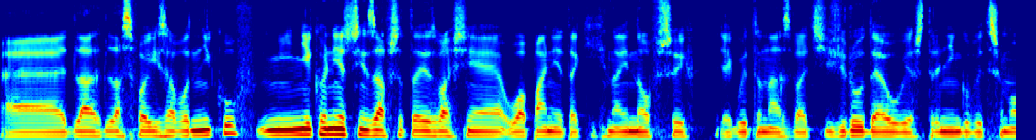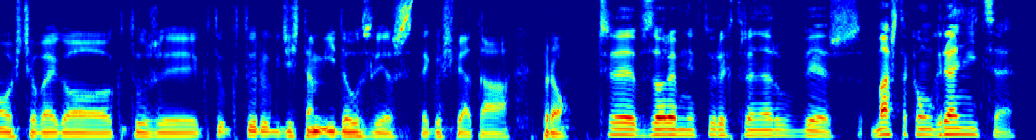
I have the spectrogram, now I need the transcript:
e, dla, dla swoich zawodników. I niekoniecznie zawsze to jest właśnie łapanie takich najnowszych, jakby to nazwać, źródeł, wiesz, treningu wytrzymałościowego, którzy, gdzieś tam idą wiesz, z tego świata pro. Czy wzorem niektórych trenerów, wiesz, masz taką granicę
